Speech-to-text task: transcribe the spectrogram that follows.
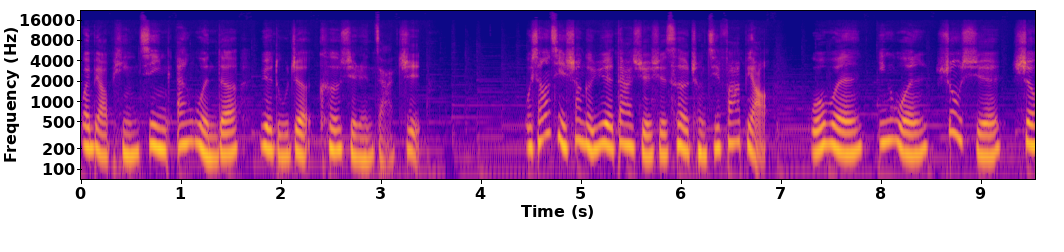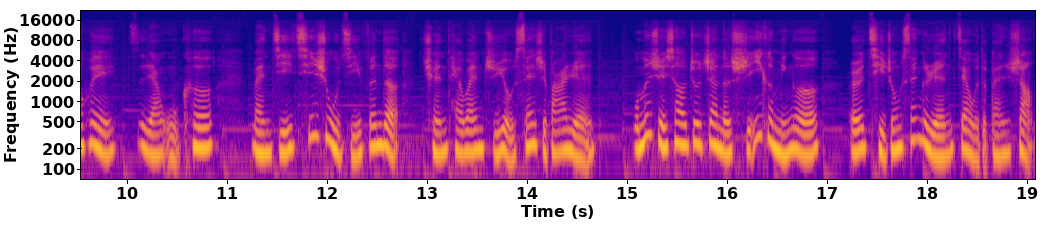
外表平静安稳地阅读着《科学人》杂志。我想起上个月大学学测成绩发表，国文、英文、数学、社会、自然五科满级七十五级分的，全台湾只有三十八人。我们学校就占了十一个名额，而其中三个人在我的班上。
